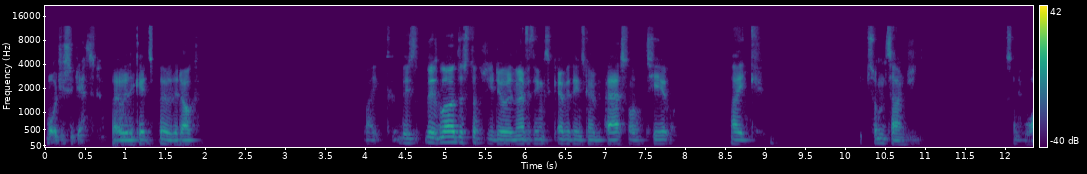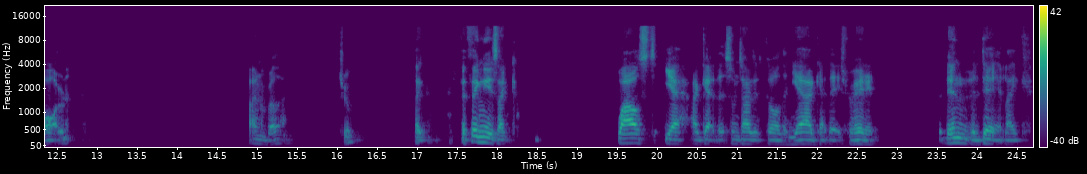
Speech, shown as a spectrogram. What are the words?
What would you suggest? Play with the kids, play with the dog. Like there's there's loads of stuff you do, and everything's everything's going to be personal to you. Like sometimes it's only water in it. Find an umbrella. True. Like the thing is like whilst yeah i get that sometimes it's cold and yeah i get that it's raining but at the end of the day like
